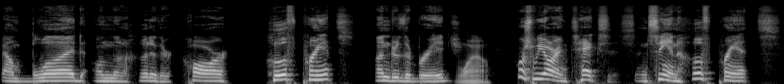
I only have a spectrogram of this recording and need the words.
found blood on the hood of their car, hoof prints under the bridge. Wow. Of course, we are in Texas, and seeing hoof prints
